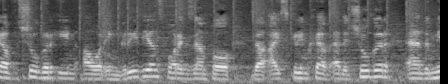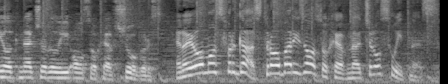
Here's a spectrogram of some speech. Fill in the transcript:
have sugar in our ingredients. For example, the ice cream have added sugar and the milk naturally also have sugars. And I almost forgot, strawberries also have natural sweetness.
